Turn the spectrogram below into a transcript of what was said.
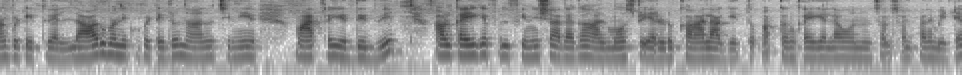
ಆಗಿಬಿಟ್ಟಿತ್ತು. ಎಲ್ಲರೂ ಮನಿಕೋಬಿಟ್ಟಿದ್ರು ನಾನು, ಚಿನ್ನಿ ಮಾತ್ರ ಎದ್ದಿದ್ವಿ. ಅವಳ ಕೈಗೆ ಫುಲ್ ಫಿನಿಶ್ ಆದಾಗ ಆಲ್ಮೋಸ್ಟ್ ಎರಡು ಕಾಲಾಗಿತ್ತು ಅಕ್ಕನ ಕೈಗೆಲ್ಲ ಒಂದೊಂದು ಸ್ವಲ್ಪ ಸ್ವಲ್ಪನೇ ಬಿಟ್ಟೆ.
